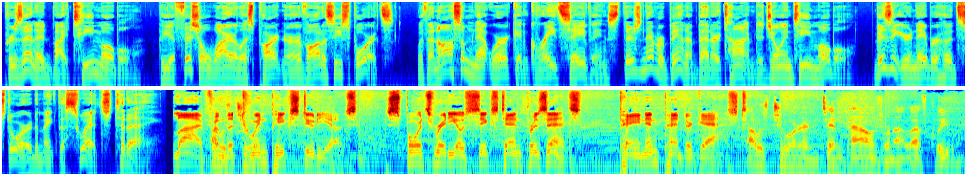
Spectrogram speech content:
Presented by T Mobile, the official wireless partner of Odyssey Sports. With an awesome network and great savings, there's never been a better time to join T Mobile. Visit your neighborhood store to make the switch today. Live from the Twin Peaks studios, Sports Radio 610 presents Payne and Pendergast. I was 210 pounds when I left Cleveland.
